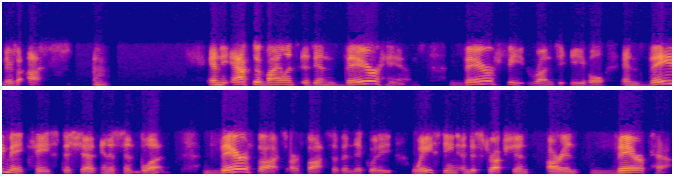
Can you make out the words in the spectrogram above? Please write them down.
there's a us. and the act of violence is in their hands. Their feet run to evil, and they make haste to shed innocent blood. Their thoughts are thoughts of iniquity, wasting and destruction are in their paths.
